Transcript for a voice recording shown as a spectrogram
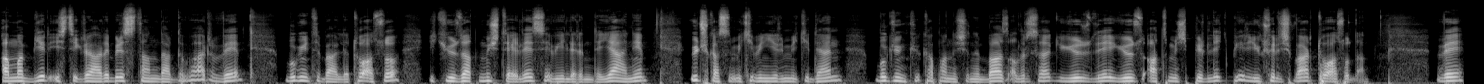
ama bir istikrarı bir standardı var ve bugün itibariyle Tuaso 260 TL seviyelerinde yani 3 Kasım 2022'den bugünkü kapanışını baz alırsak %161'lik bir yükseliş var Tuaso'da ve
